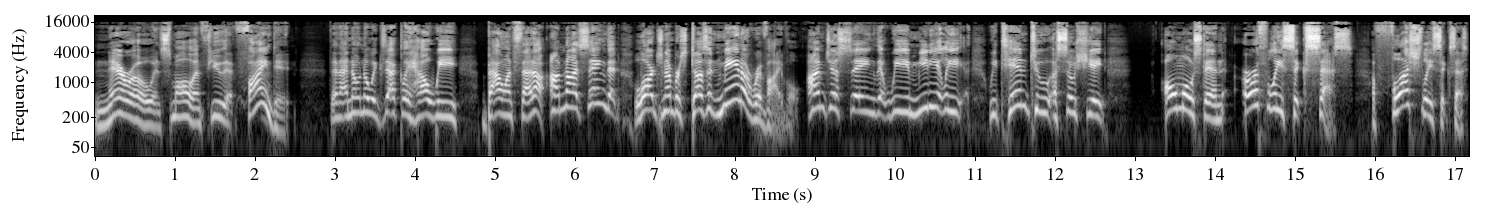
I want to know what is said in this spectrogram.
narrow and small and few that find it, then I don't know exactly how we balance that out. I'm not saying that large numbers doesn't mean a revival. I'm just saying that we immediately, we tend to associate almost an earthly success a fleshly success,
